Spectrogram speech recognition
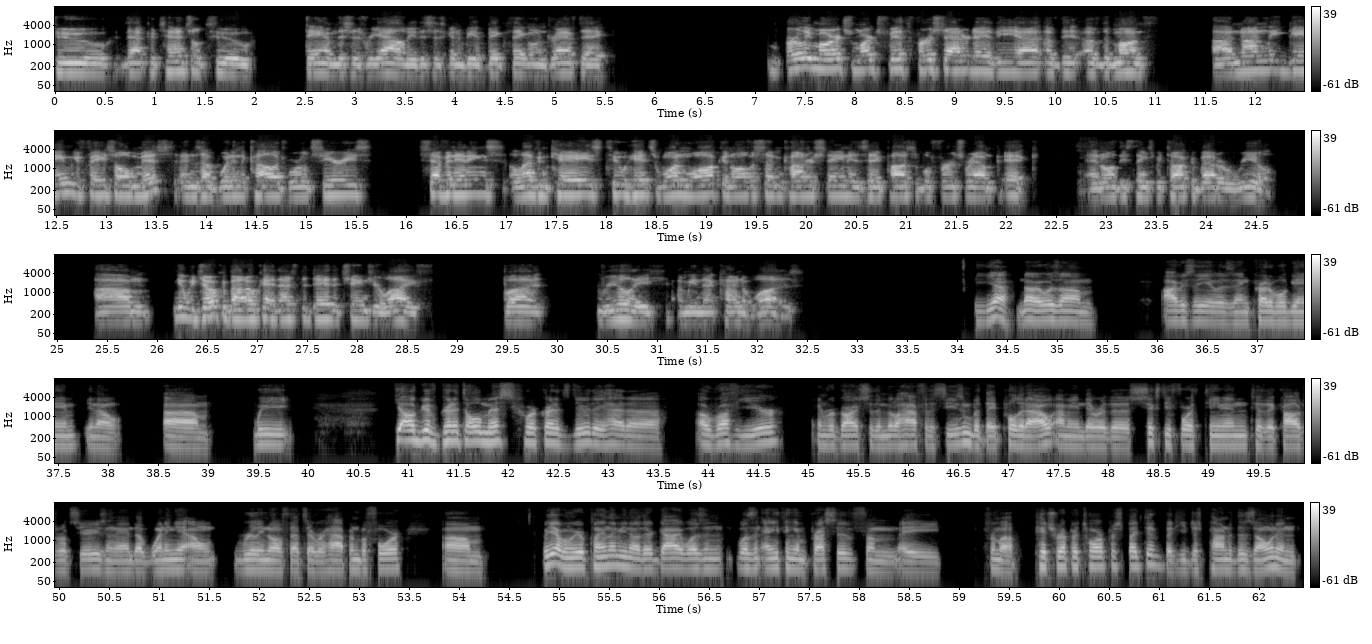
to that potential to, damn, this is reality. This is going to be a big thing on draft day. Early March, March fifth, first Saturday of the uh, of the of the month uh, non-league game, you face Ole Miss, ends up winning the College World Series. Seven innings, 11 Ks, two hits, one walk, and all of a sudden Connor Staine is a possible first-round pick. And all these things we talk about are real. Um, you know, we joke about, okay, that's the day that changed your life, but really, I mean, that kind of was. Yeah, no, it was um obviously it was an incredible game. You know, um we yeah, I'll give credit to Ole Miss where credit's due. They had a, a rough year in regards to the middle half of the season, but they pulled it out. I mean, they were the 64th team into the College World Series and they end up winning it. I don't really know if that's ever happened before. Um, but yeah, when we were playing them, you know, their guy wasn't wasn't anything impressive from a from a pitch repertoire perspective, but he just pounded the zone and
